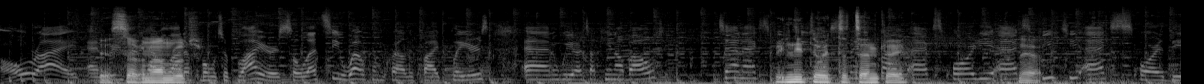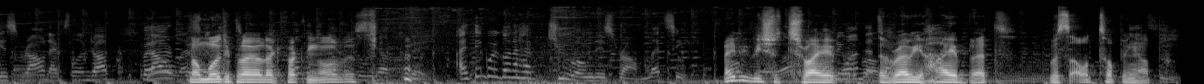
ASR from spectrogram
Yeah, we're sure we have a lot 700. multipliers. So let's see, welcome qualified players, and we are talking about 10x. We need to hit the 10K. 25x, 40x, Yeah. for this round. Excellent job. Now No see. multiplier like fucking always. doubles do we have today? I think we're gonna have two on this round. Let's see. Maybe we should try a very high bet without topping up. Let's see.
